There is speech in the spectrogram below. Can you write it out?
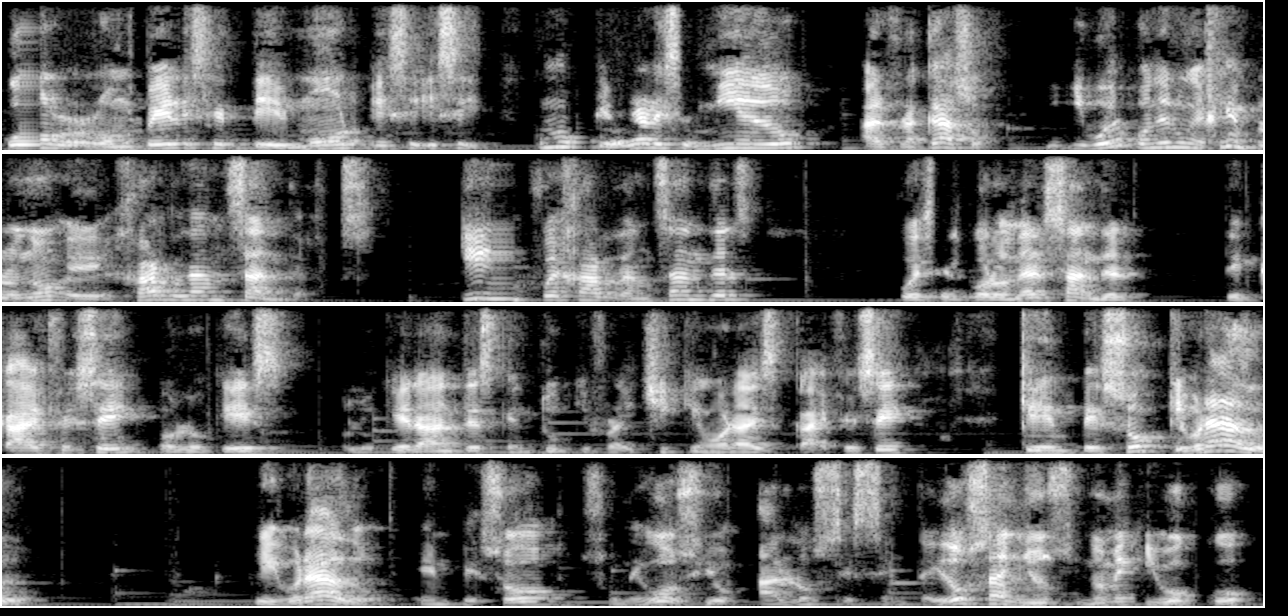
¿cómo romper ese temor, ese, ese, cómo quebrar ese miedo al fracaso? Y, voy a poner un ejemplo, ¿no? Eh, Harlan Sanders ¿Quién fue Harlan Sanders? Pues el coronel Sanders de KFC, o lo que es, lo que era antes Kentucky Fried Chicken, ahora es KFC, que empezó quebrado, quebrado, empezó su negocio a los 62 años, si no me equivoco,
